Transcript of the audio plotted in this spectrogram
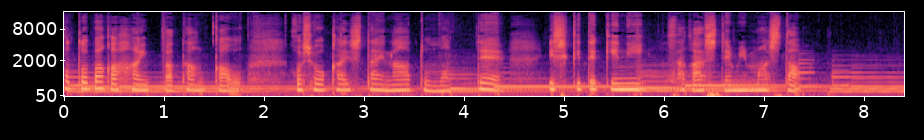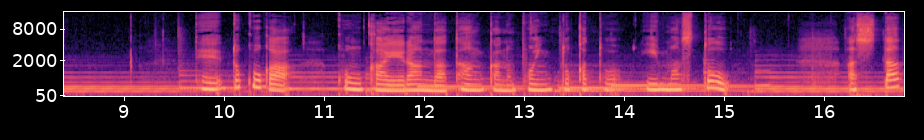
言葉が入った短歌をご紹介したいなと思って意識的に探してみました。でどこが今回選んだ短歌のポイントかと言いますと「明日」っ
